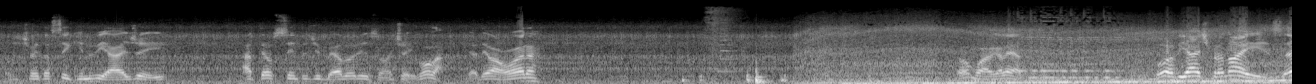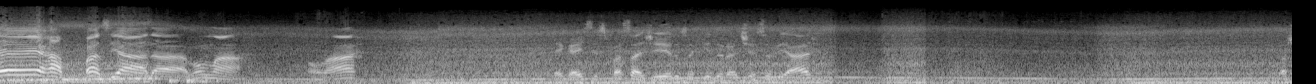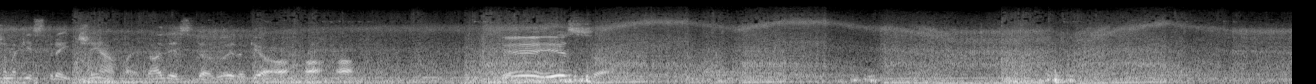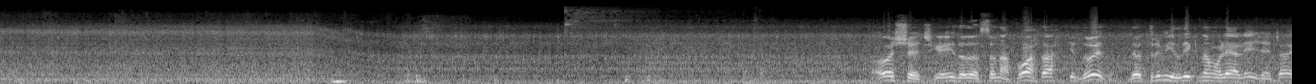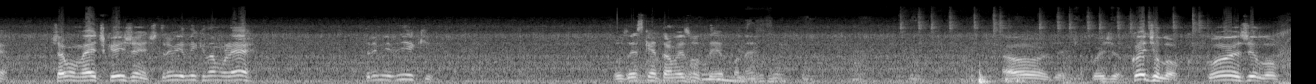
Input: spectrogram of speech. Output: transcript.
A gente vai estar tá seguindo viagem aí até o centro de Belo Horizonte aí. Vamos lá, já deu a hora. Então, embora, galera. Boa viagem pra nós. É, rapaziada. Vamos lá. Vamos lá. Pegar esses passageiros aqui durante essa viagem. Tô achando aqui estreitinho, rapaz. Tá uma descida doida aqui, ó. Ó, ó. Que isso? Oxente, que aí, tá dançando na porta, que doido. Deu trimilique na mulher ali, gente, olha. Chama o médico aí, gente. Trimilique na mulher. Trimilique. Os dois que entram ao mesmo tempo, né? Oh, gente, coisa de, coisa de louco. Coisa de louco.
